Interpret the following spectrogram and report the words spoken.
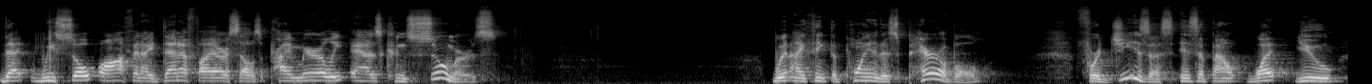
That we so often identify ourselves primarily as consumers. When I think the point of this parable for Jesus is about what you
